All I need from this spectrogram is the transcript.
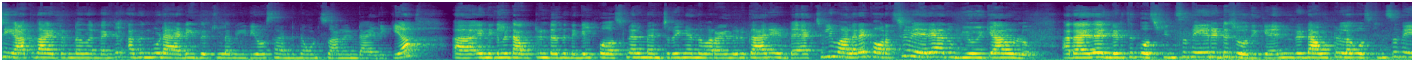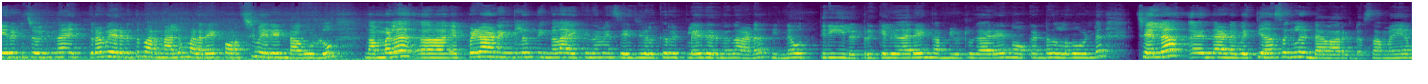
ചെയ്യാത്തതായിട്ടുണ്ടെന്നുണ്ടെങ്കിൽ അതും കൂടെ ആഡ് ചെയ്തിട്ടുള്ള വീഡിയോസ് ആൻഡ് നോട്ട്സ് ആണ് ഉണ്ടായിരിക്കുക. എന്തെങ്കിലും ഡൗട്ട് ഉണ്ടെന്നുണ്ടെങ്കിൽ പേഴ്സണൽ മെന്ററിങ് എന്ന് പറയുന്ന ഒരു കാര്യമുണ്ട്. ആക്ച്വലി വളരെ കുറച്ച് പേരെ അത് ഉപയോഗിക്കാറുള്ളൂ. അതായത് എന്റെ അടുത്ത് ക്വസ്റ്റ്യൻസ് നേരിട്ട് ചോദിക്കുക എന്റെ ഡൗട്ടുള്ള ക്വസ്റ്റ്യൻസ് നേരിട്ട് ചോദിക്കുന്ന എത്ര പേരെടുത്ത് പറഞ്ഞാലും വളരെ കുറച്ച് പേരെ ഉണ്ടാവുള്ളൂ. നമ്മൾ എപ്പോഴാണെങ്കിലും നിങ്ങൾ അയക്കുന്ന മെസ്സേജുകൾക്ക് റിപ്ലൈ തരുന്നതാണ്. പിന്നെ ഒത്തിരി ഇലക്ട്രിക്കലുകാരെയും കമ്പ്യൂട്ടറുകാരെയും നോക്കേണ്ടതുള്ളതുകൊണ്ട് ചില എന്താണ് വ്യത്യാസങ്ങൾ ഉണ്ടാവാറുണ്ട്. സമയം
